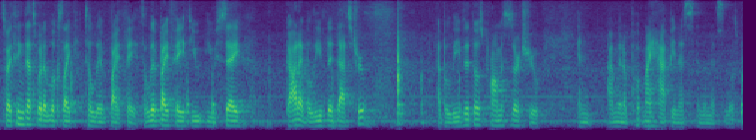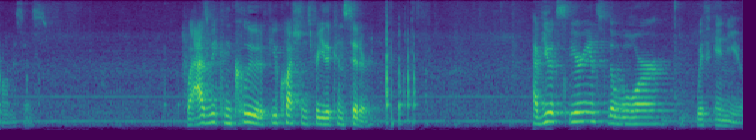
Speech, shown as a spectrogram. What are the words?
So I think that's what it looks like to live by faith. To live by faith, you, you say, God, I believe that that's true. I believe that those promises are true, and I'm going to put my happiness in the midst of those promises. Well, as we conclude, a few questions for you to consider. Have you experienced the war within you?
